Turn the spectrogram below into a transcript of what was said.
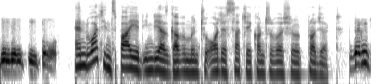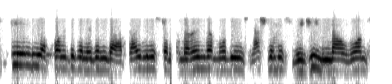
billion people. And what inspired India's government to order such a controversial project? There is clearly a political agenda. Prime Minister Narendra Modi's nationalist regime now wants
